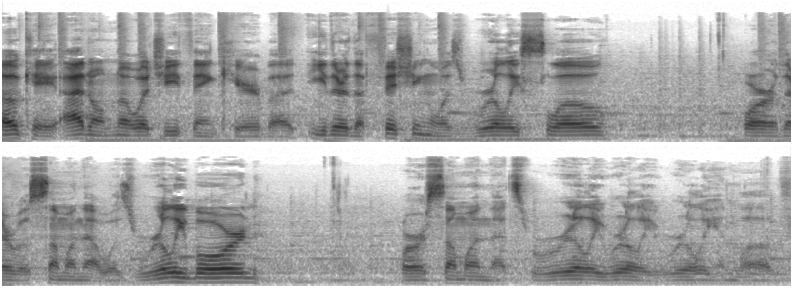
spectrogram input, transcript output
Okay, I don't know what you think here, but either the fishing was really slow, or there was someone that was really bored, or someone that's really, really, really in love.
